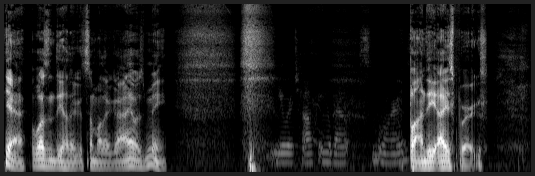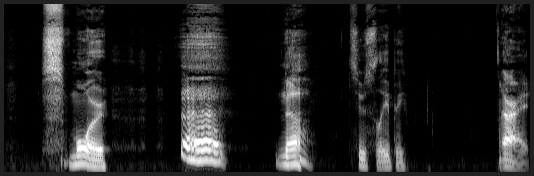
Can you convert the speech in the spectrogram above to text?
Yeah, it wasn't the other some other guy. It was me. You were talking about s'mores. Bondi icebergs. S'more. Ah. no. Too sleepy. All right.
